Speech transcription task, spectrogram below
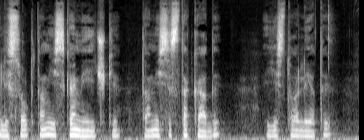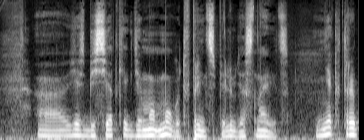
лесок, там есть скамеечки, там есть эстакады, есть туалеты, а, есть беседки, где могут, в принципе, люди остановиться. Некоторые,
